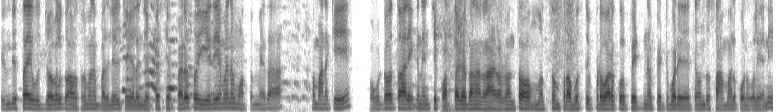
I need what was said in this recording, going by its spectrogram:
క్రింది స్థాయి ఉద్యోగులకు అవసరమైన బదిలీలు చేయాలని చెప్పేసి చెప్పారు. సో ఏదేమైనా మొత్తం మీద మనకి ఒకటో తారీఖు నుంచి కొత్త విధానం రావడంతో మొత్తం ప్రభుత్వం ఇప్పటి వరకు పెట్టిన పెట్టుబడి ఏదైతే ఉందో సామాన్లు కొనుగోలు అని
